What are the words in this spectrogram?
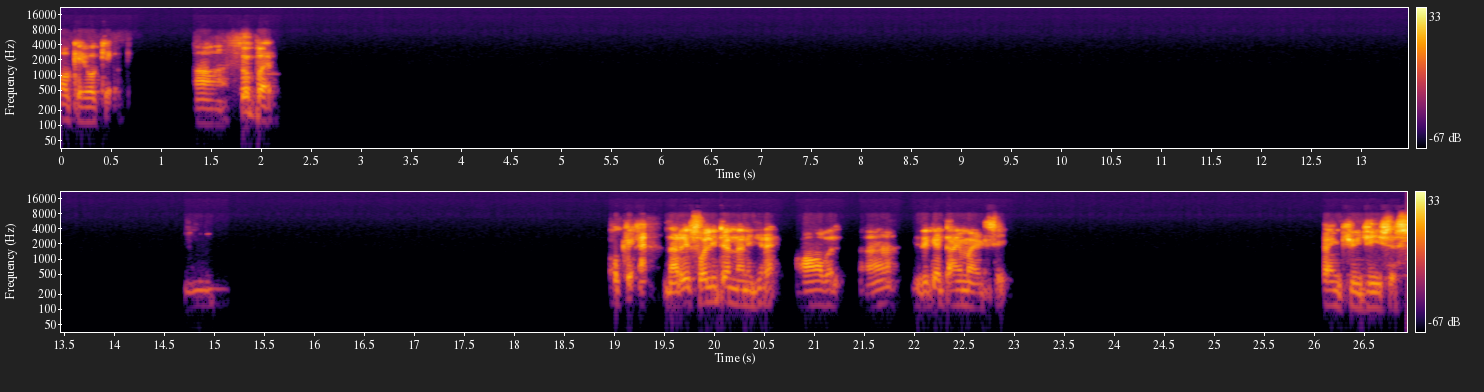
okay okay okay ah super okay நிறைய சொல்லிட்டேன்னு நினைக்கிறேன் ஆவல் இதுக்கே டைம் ஆயிடுச்சு. தேங்க்யூ ஜீசஸ்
